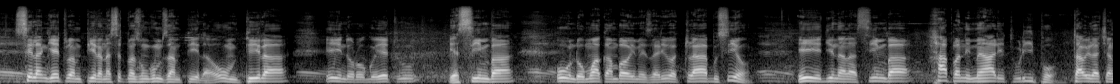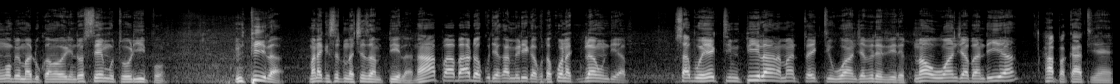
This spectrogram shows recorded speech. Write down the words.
eh, Si rangi yetu ya mpira, na sisi tunazungumza mpira huu. Mpira eh, hii ndo rogo yetu ya Simba. Huu ndo mwaka ambao imezaliwa klabu, sio eh, hii jina la Simba. Hapa ni mahali tulipo, tawi la Chang'ombe maduka mawili, ndo sehemu tulipo mpira, maanake sisi tunacheza mpira, na hapa bado hakujakamilika, kutakuwa na ground hapa, kwa sababu ekti mpira na maana tutaekti uwanja vile vile. Tunao uwanja bandia hapa kati eh.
